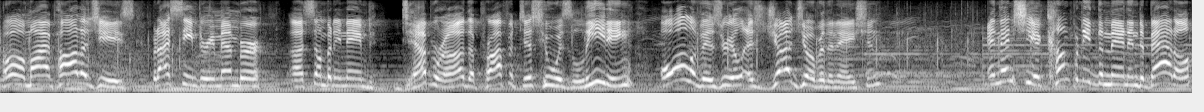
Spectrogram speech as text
Oh, my apologies, but I seem to remember uh, somebody named Deborah, the prophetess, who was leading all of Israel as judge over the nation. And then she accompanied the men into battle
